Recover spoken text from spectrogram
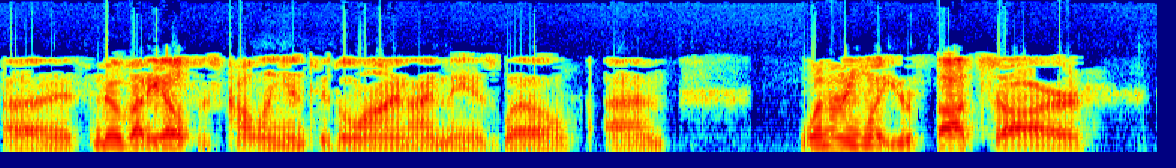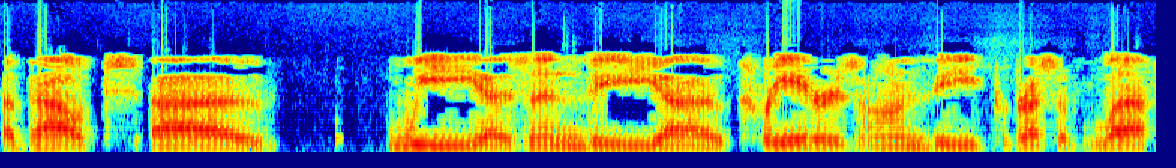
Uh, if nobody else is calling into the line, I may as well. Um, wondering what your thoughts are about uh, we, as in the uh, creators on the progressive left,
